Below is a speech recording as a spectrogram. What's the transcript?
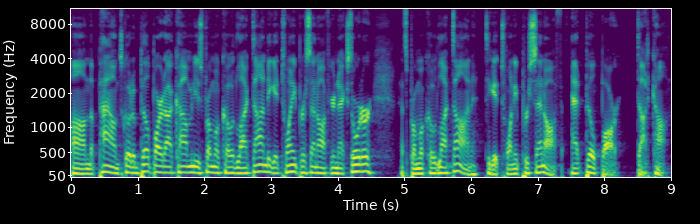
on the pounds. Go to builtbar.com and use promo code locked on to get 20% off your next order. That's promo code locked on to get 20% off at builtbar.com.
